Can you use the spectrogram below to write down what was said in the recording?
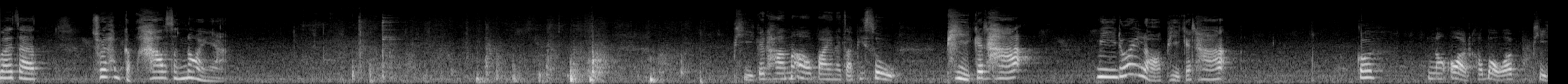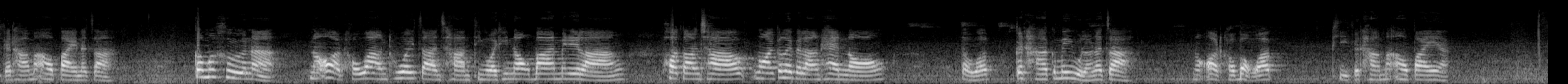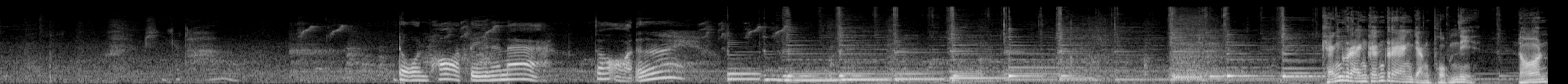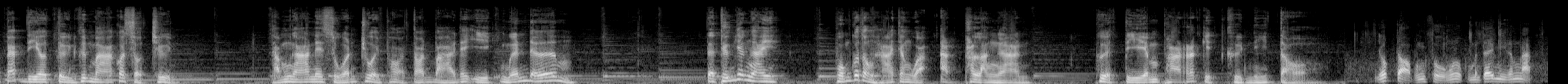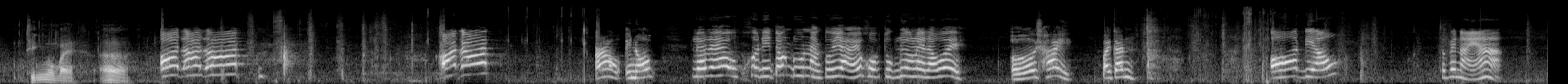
ะพี่ว่าจะช่วยทำกับข้าวสักหน่อยอะ่ะผีกระทะมาเอาไปนะจ๊ะพี่สุ ผีกระทะ มีด้วยเหรอผีกระทะ ก็น้องออดเขาบอกว่าผีกระทะมาเอาไปนะจ๊ะ ก็เมื่อคืนน่ะ น้องออดเขาวางถ้วยจานชามทิ้งไว้ที่นอกบ้านไม่ได้ล้าง พอตอนเช้าน้อยก็เลยไปล้างแทนน้อง แต่ว่ากระทะก็ไม่อยู่แล้วนะจ๊ะ น้องออดเขาบอกว่า ผีกระทะมาเอาไปอะ ผีกระทะโดนพ่อตีแน่ๆ เจ้าออดเอ้ย แข็งแรงแข็งแรงอย่างผมนี่ นอนแป๊บเดียวตื่นขึ้นมาก็สดชื่นทำงานในสวนช่วยพ่อตอนบ่ายได้อีกเหมือนเดิม แต่ถึงยังไง ผมก็ต้องหาจังหวะอัดพลังงาน เพื่อเตรียมภารกิจคืนนี้ต่อ ยกจอบสูงๆลูกมันจะได้มีน้ำหนักทิ้งลงไป เออ ออดออดออดออดออดอ้าวไอ้นกเร็วๆคืนนี้ต้องดูหนังตัวอย่างให้ครบทุกเรื่องเลยนะเว้ย เออใช่ ไปกัน ออดเดี๋ยว จะไปไหนอะ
